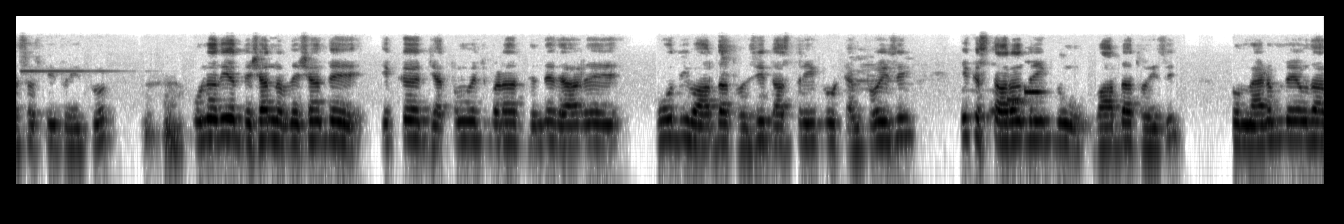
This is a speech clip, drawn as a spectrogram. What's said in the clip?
ਐਸਐਸਪੀ ਫਰੀਦਕੋਟ, ਉਹਨਾਂ ਦੀਆਂ ਦਿਸ਼ਾ ਨਿਰਦੇਸ਼ਾਂ ਤੇ ਇੱਕ ਜੈਤੂਨ ਵਿੱਚ ਬੜਾ ਦਿੰਦੇ ਦਿਹਾੜੇ ਉਹ ਦੀ ਵਾਰਦਾਤ ਹੋਈ ਸੀ 10 ਤਰੀਕ ਨੂੰ ਅਟੈਂਪਟ ਹੋਈ ਸੀ, ਇੱਕ 17 ਤਰੀਕ ਨੂੰ ਵਾਰਦਾਤ ਹੋਈ ਸੀ, ਤੋਂ ਮੈਡਮ ਨੇ ਉਹਦਾ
